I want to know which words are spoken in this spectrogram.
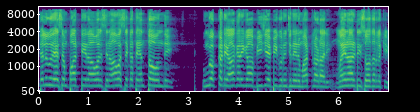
Telugu Desam party రావాల్సిన ఆవశ్యకత ఎంతో ఉంది. ఇంకొకటి ఆఖరిగా బీజేపీ గురించి నేను మాట్లాడాలి మైనారిటీ సోదరులకి.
